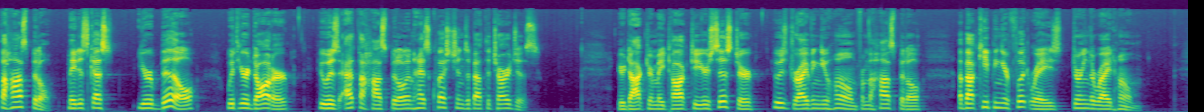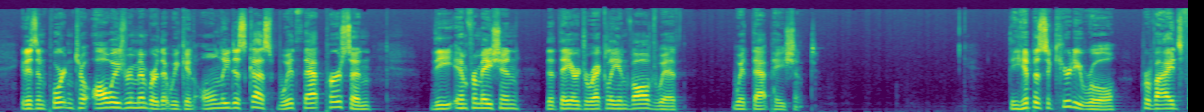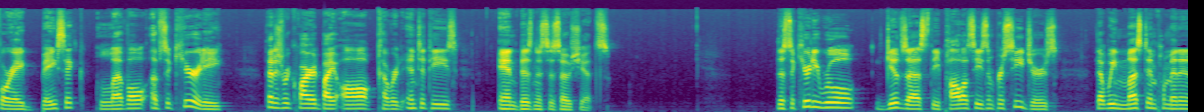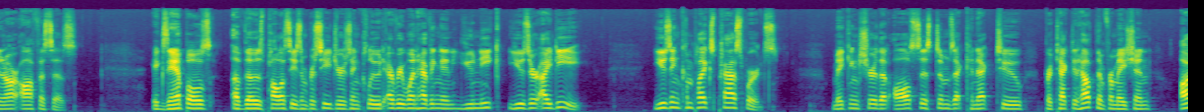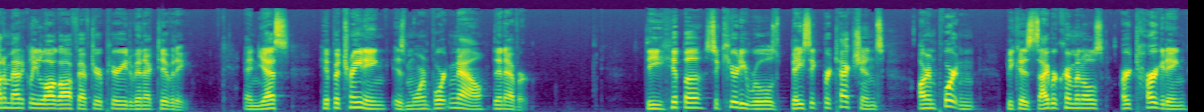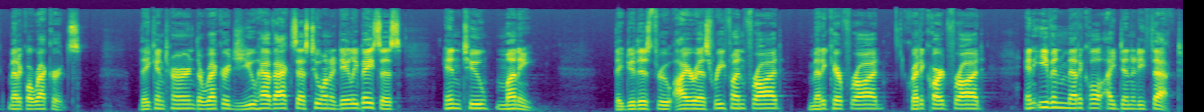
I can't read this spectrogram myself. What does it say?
The hospital may discuss your bill with your daughter who is at the hospital and has questions about the charges. Your doctor may talk to your sister who is driving you home from the hospital about keeping your foot raised during the ride home. It is important to always remember that we can only discuss with that person the information that they are directly involved with with that patient. The HIPAA security rule provides for a basic level of security that is required by all covered entities and business associates. The security rule gives us the policies and procedures that we must implement in our offices. Examples of those policies and procedures include everyone having a unique user ID, using complex passwords, making sure that all systems that connect to protected health information automatically log off after a period of inactivity. And yes, HIPAA training is more important now than ever. The HIPAA security rules basic protections are important because cybercriminals are targeting medical records. They can turn the records you have access to on a daily basis into money. They do this through IRS refund fraud, Medicare fraud, credit card fraud, and even medical identity theft.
